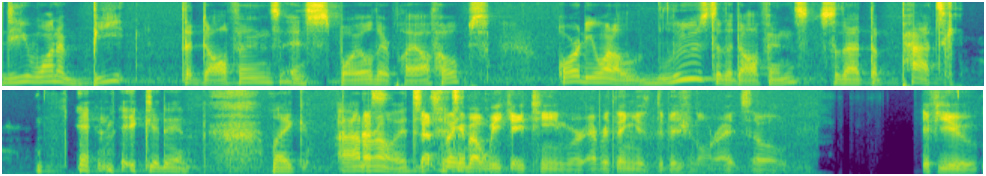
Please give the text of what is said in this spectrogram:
do you want to beat the Dolphins and spoil their playoff hopes? Or do you want to lose to the Dolphins so that the Pats can't make it in? Like, I don't that's, know. It's that's it's, the thing about week 18 where everything is divisional, right? So if you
